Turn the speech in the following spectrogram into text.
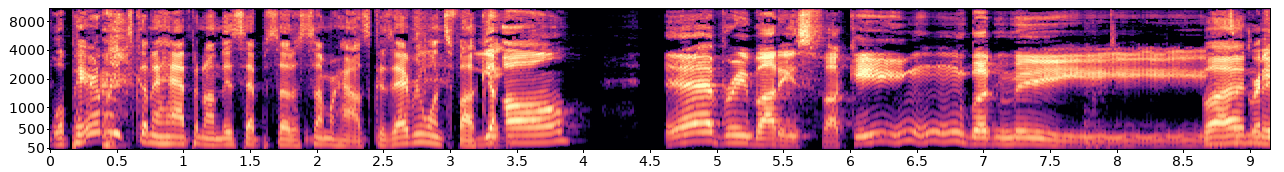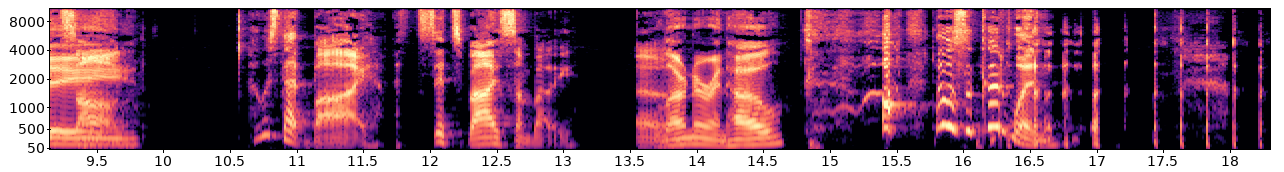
Well, apparently it's going to happen on this episode of Summer House because everyone's fucking. Y'all, everybody's fucking but me. But it's a great me. song. Who is that by? It's, it's by somebody. Uh, Lerner and Ho. that was a good one.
